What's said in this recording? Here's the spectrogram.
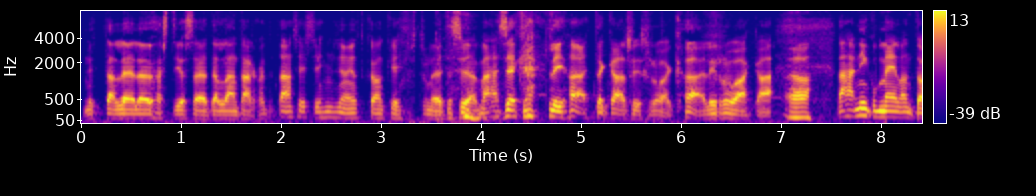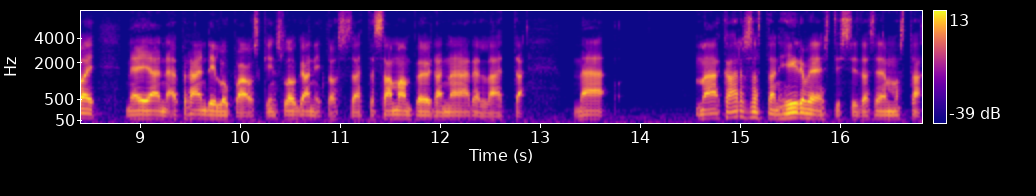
nyt tälleen löyhästi, jos ajatellaan, tarkoitetaan siis ihmisiä, jotka on kiinnostuneita syömään sekä lihaa että kasvisruokaa, eli ruokaa. Ja. Vähän niin kuin meillä on toi meidän brändilupauskin slogani tuossa, että saman pöydän äärellä, että mä mä karsastan hirveästi sitä semmoista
